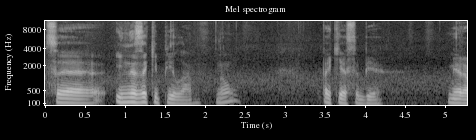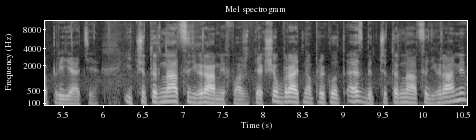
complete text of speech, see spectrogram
Це і не закипіла. Ну, таке собі мероприятие. І 14 грамів важить. Якщо брати, наприклад, есбіт, 14 грамів,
